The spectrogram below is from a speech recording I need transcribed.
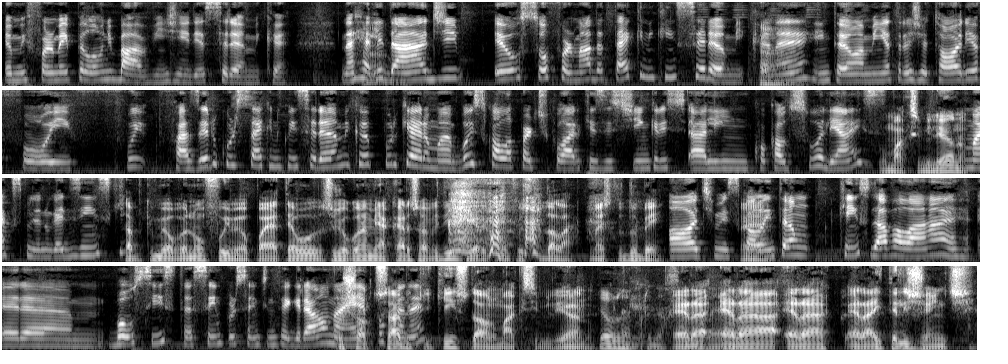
Eu me formei pela Unibave, em Engenharia Cerâmica. Na realidade, eu sou formada técnica em cerâmica, Tá. né? Então, a minha trajetória foi fui fazer o curso técnico em cerâmica porque era uma boa escola particular que existia em ali em Cocal do Sul, aliás. O Maximiliano? O Maximiliano Gadzinski. Sabe que meu, eu não fui, meu pai até o- se jogou na minha cara a sua vida inteira que eu não fui estudar lá, mas tudo bem. Ótima escola. É. Então, quem estudava lá era bolsista, 100% integral na o época, tu sabe né? que quem estudava no Maximiliano Eu lembro dessa. era, era, era, era inteligente.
